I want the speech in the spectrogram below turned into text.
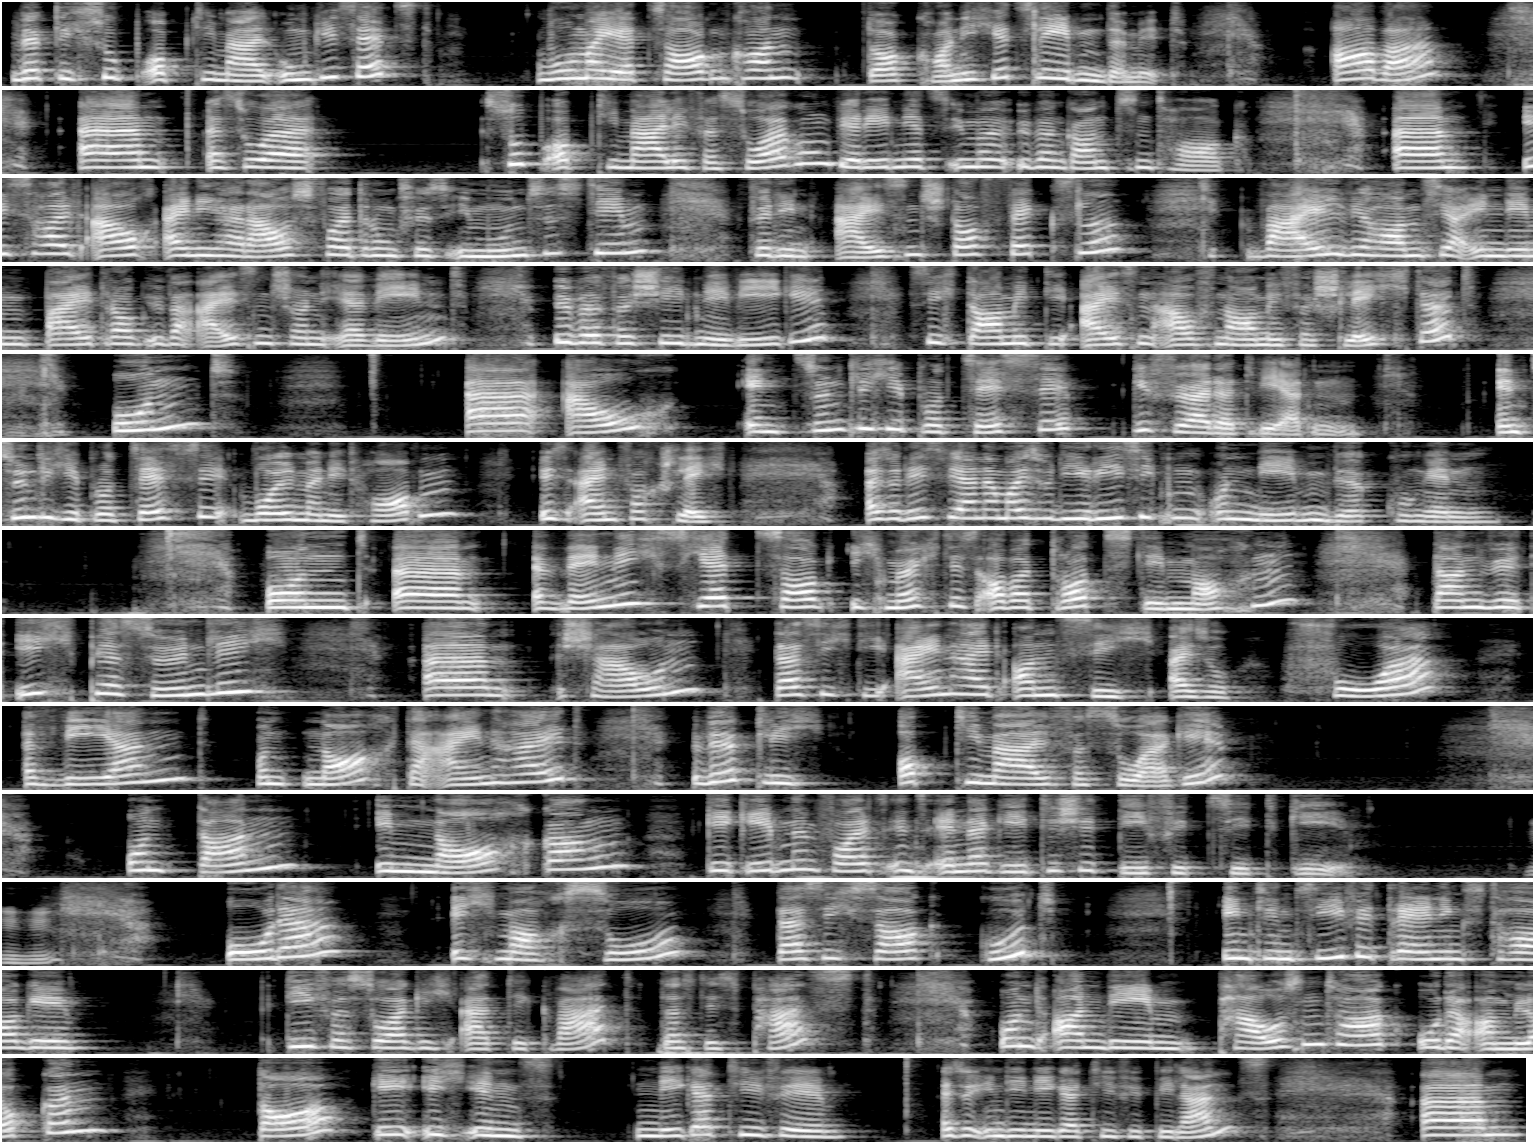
wirklich suboptimal umgesetzt, wo man jetzt sagen kann, da kann ich jetzt leben damit. Aber ähm, so ein suboptimale Versorgung, wir reden jetzt immer über den ganzen Tag, ähm, ist halt auch eine Herausforderung fürs Immunsystem, für den Eisenstoffwechsel, weil wir haben es ja in dem Beitrag über Eisen schon erwähnt, über verschiedene Wege sich damit die Eisenaufnahme verschlechtert und äh, auch entzündliche Prozesse gefördert werden. Entzündliche Prozesse wollen wir nicht haben, ist einfach schlecht. Also das wären einmal so die Risiken und Nebenwirkungen. Und äh, wenn ich jetzt sage, ich möchte es aber trotzdem machen, dann würde ich persönlich äh, schauen, dass ich die Einheit an sich, also vor, während und nach der Einheit wirklich optimal versorge und dann im Nachgang gegebenenfalls ins energetische Defizit gehe. Mhm. Oder ich mache so, dass ich sage, gut, intensive Trainingstage, die versorge ich adäquat, dass das passt. Und an dem Pausentag oder am Lockern, da gehe ich ins negative, also in die negative Bilanz. Ähm,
